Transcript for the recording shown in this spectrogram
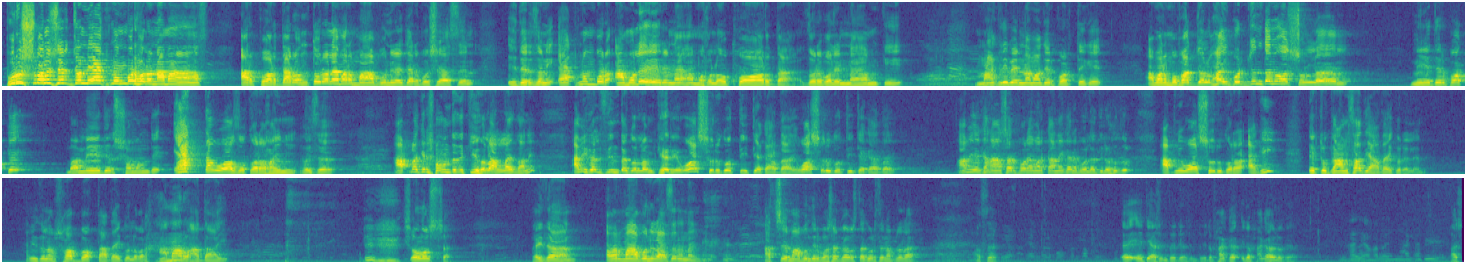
পুরুষ মানুষের জন্য এক নম্বর হলো নামাজ। আর পর্দার অন্তরালে আমার মা বোনেরা যারা বসে আছেন, এদের জন্য এক নম্বর আমলের নাম হলো পর্দা। জোরে বলেন নাম কি? মাগরিবের নামাজের পর থেকে আমার মোফাজ্জল ভাই পর্যন্ত আমি শুনলাম, মেয়েদের পক্ষে বা মেয়েদের সম্বন্ধে একটা ওয়াজও করা হয়নি। হয়েছে? আপনাকে সম্বন্ধে কি হলো আল্লাহ জানে। আমি খালি চিন্তা করলাম, কে রে, ওয়াজ শুরু করতেই টেকা আদায়, ওয়াজ শুরু করতেই টাকা দেয় আমি এখানে আসার পরে আমার কানে কানে বলে দিল, হুজুর আপনি ওয়াজ শুরু করার আগেই একটু গামছা দিয়ে আদায় করে নেন। আমি বললাম, সব বক্তা আদায় করল, আবার আমারও আদায়। সমস্যা। ভাইজান, আমার মা বোনেরা আছে না নাই? আছে, মা বোনদের বসার ব্যবস্থা করছেন আপনারা? এই এটি আসুন তো, এটি আসুন তো, এটা ফাঁকা এটা ফাঁকা হলো কে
